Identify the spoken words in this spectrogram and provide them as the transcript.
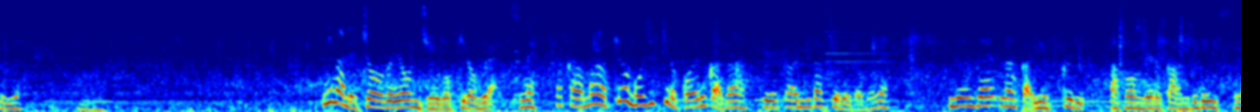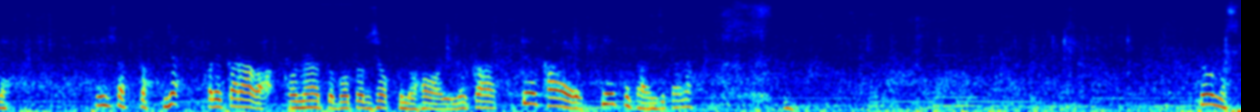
のん。今でちょうど45キロぐらいですね。だからまあ今日は50キロ超えるかなっていう感じだけれどもね。全然なんかゆっくり遊んでる感じでいいっすね。よいしょっと。じゃあ、これからはこの後ボトルショップの方に向かって帰ってって感じかな。今日の失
